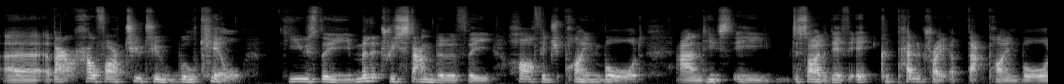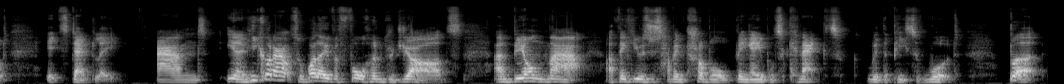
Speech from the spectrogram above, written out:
uh, about how far a 2-2 will kill, he used the military standard of the half-inch pine board, and he's, he decided if it could penetrate that pine board, it's deadly. And you know he got out to well over 400 yards and beyond that i think he was just having trouble being able to connect with the piece of wood. But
